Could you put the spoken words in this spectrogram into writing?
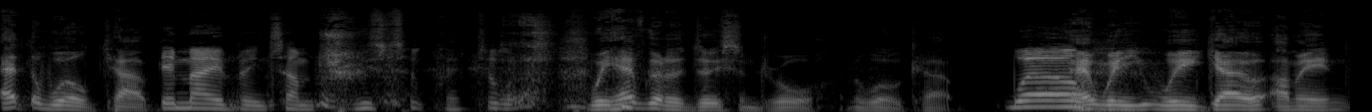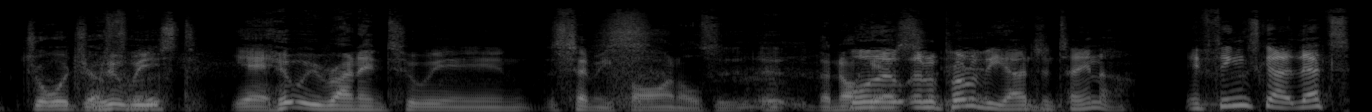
at the World Cup, there may have been some truth to, to it. we have got a decent draw in the World Cup. Well, And we, we go, I mean, Georgia who we- first. yeah, who we run into in the semi finals, uh, uh, the knockouts. well, it'll, it'll probably be Argentina. If things go, that's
